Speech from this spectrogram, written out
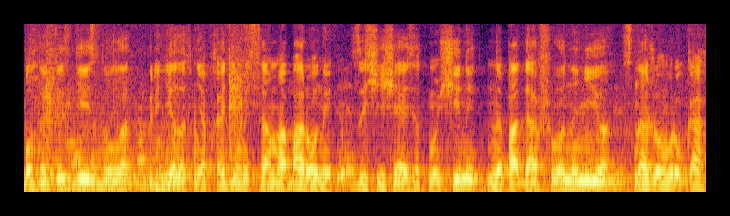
Балдыкыс действовала в пределах необходимой самообороны, защищаясь от мужчины, нападавшего на нее с ножом в руках.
